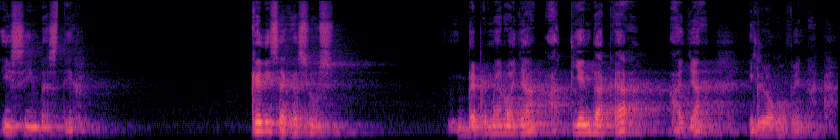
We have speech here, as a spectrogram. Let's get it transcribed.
y sin vestir. ¿Qué dice Jesús? Ve primero allá, atiende acá, allá y luego ven acá.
